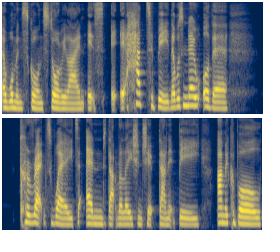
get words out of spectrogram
a woman scorned storyline, it's it, it had to be. There was no other correct way to end that relationship than it be amicable.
